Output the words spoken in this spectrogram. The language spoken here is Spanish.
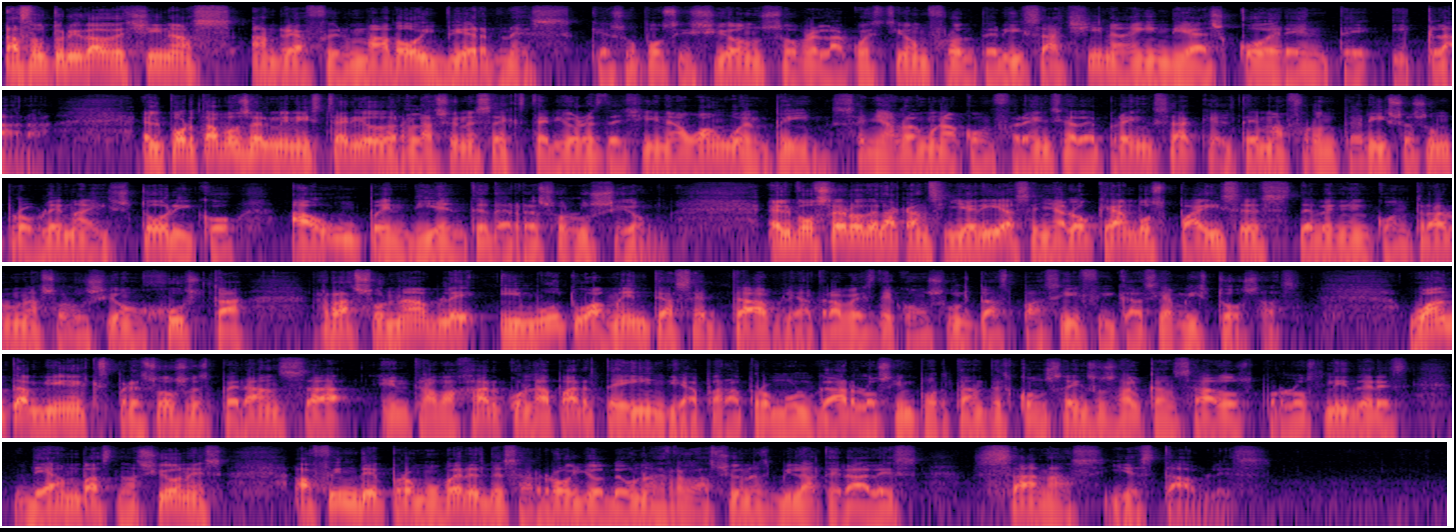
Las autoridades chinas han reafirmado hoy viernes que su posición sobre la cuestión fronteriza China-India es coherente y clara. El portavoz del Ministerio de Relaciones Exteriores de China, Wang Wenping, señaló en una conferencia de prensa que el tema fronterizo es un problema histórico aún pendiente de resolución. El vocero de la Cancillería señaló que ambos países deben encontrar una solución justa, razonable y mutuamente aceptable a través de consultas pacíficas y amistosas. Wang también expresó su esperanza en trabajar con la parte india para promulgar los importantes consensos alcanzados por los líderes de ambas naciones a fin de promover el desarrollo de unas relaciones bilaterales sanas y estables.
